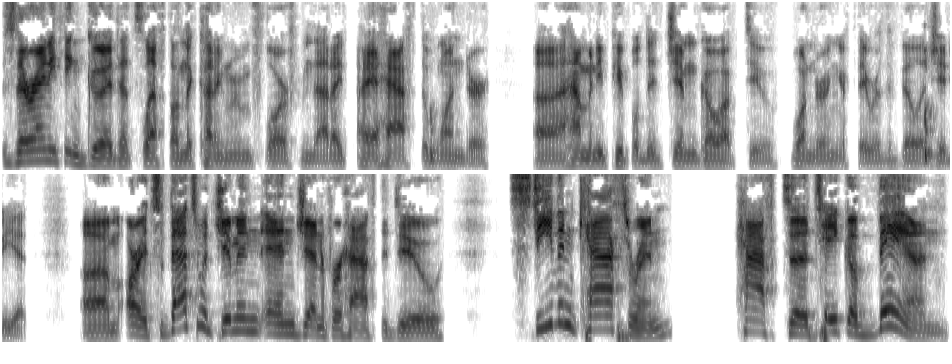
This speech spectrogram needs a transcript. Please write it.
Is there anything good that's left on the cutting room floor from that? I, I have to wonder. Uh, how many people did Jim go up to wondering if they were the village idiot? Um, all right. So that's what Jim and, and Jennifer have to do. Steve and Catherine have to take a van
